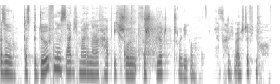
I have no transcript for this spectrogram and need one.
also das Bedürfnis, sage ich mal, danach habe ich schon verspürt. Entschuldigung, jetzt habe ich meinen Stift geworfen.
